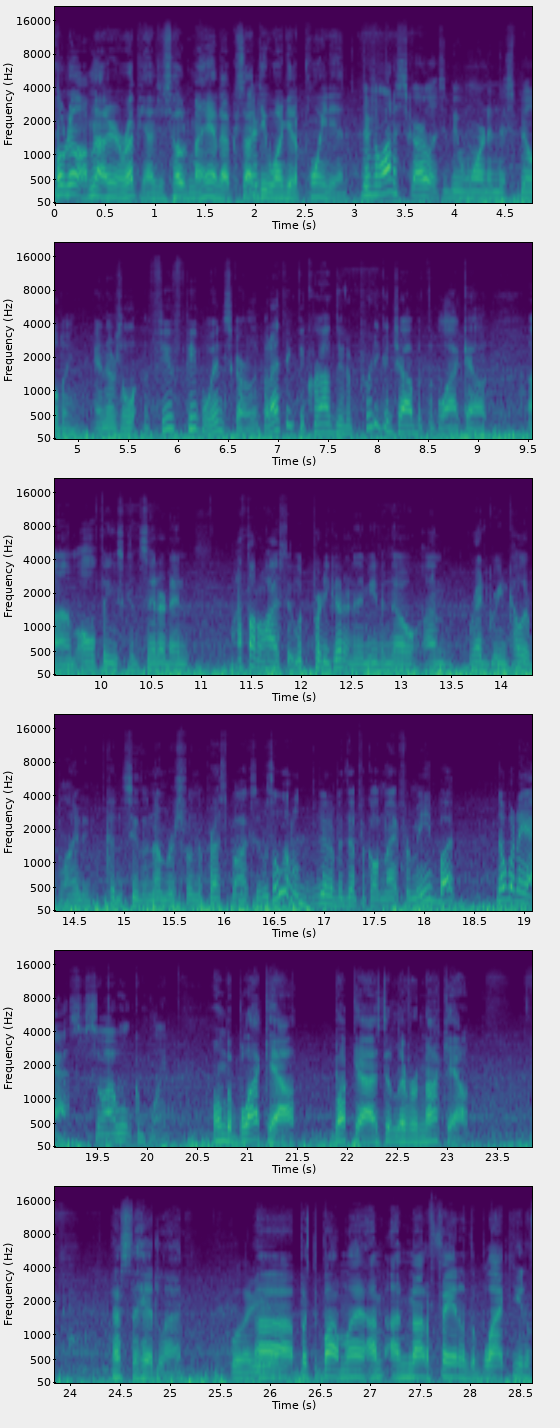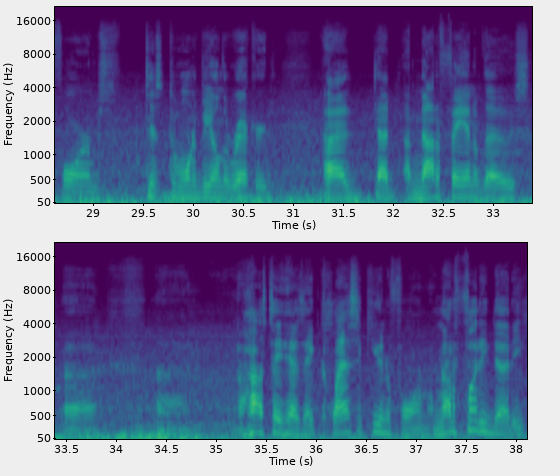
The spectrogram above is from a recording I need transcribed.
Oh no, I'm not interrupting you. I'm just holding my hand up because I do want to get a point in. There's a lot of scarlet to be worn in this building, and there's a, a few people in scarlet, but I think the crowd did a pretty good job with the blackout, um, all things considered. And I thought Ohio State looked pretty good in them, even though I'm red green colorblind and couldn't see the numbers from the press box. It was a little bit of a difficult night for me, but nobody asked, so I won't complain. On the blackout, Buckeyes deliver knockout. That's the headline. Well, there you Uh, go. but the bottom line, I'm, I'm not a fan of the black uniforms. Just don't want to be on the record. I, I, I'm not a fan of those. Uh, uh, Ohio State has a classic uniform. I'm not a fuddy duddy.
